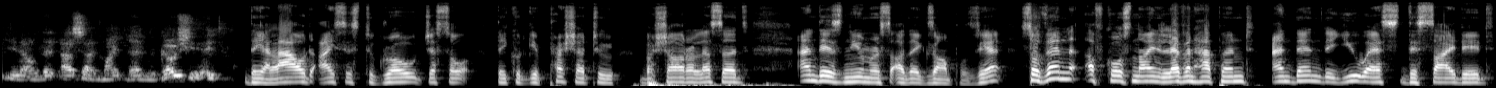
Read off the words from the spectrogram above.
you know, that Assad might then negotiate. They allowed ISIS to grow just so they could give pressure to Bashar al-Assad. And there's numerous other examples, yeah? So then, of course, 9-11 happened and then the US decided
